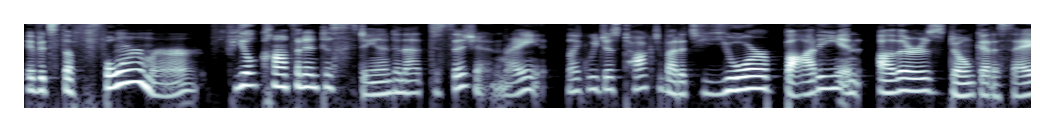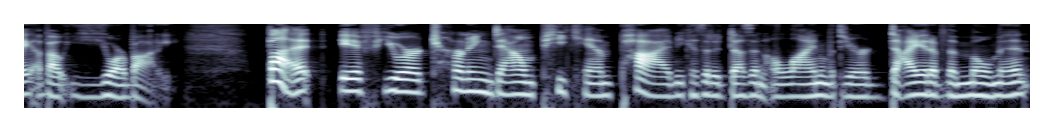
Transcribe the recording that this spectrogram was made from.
If it's the former, feel confident to stand in that decision, right? Like we just talked about, it's your body and others don't get a say about your body. But if you're turning down pecan pie because it doesn't align with your diet of the moment,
